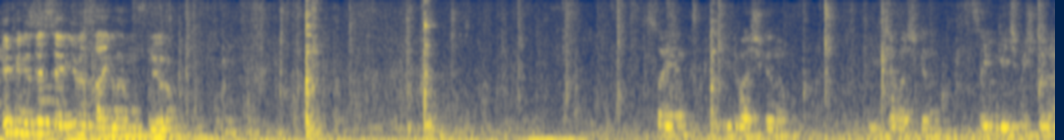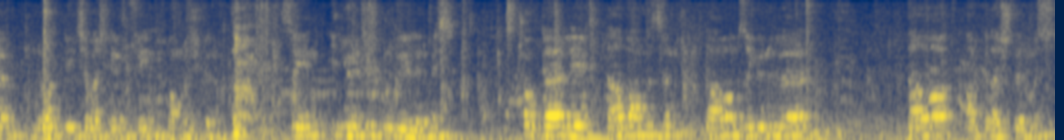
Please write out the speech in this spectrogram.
Hepinize sevgi ve saygılarımı sunuyorum. Sayın İl Başkanım, İlçe Başkanım, Sayın geçmiş dönem Muratlı İlçe Başkanım Hüseyin Tufan Başkanım, Sayın İl Yönetim Kurulu üyelerimiz, çok değerli davamızın, davamıza gönül veren dava arkadaşlarımız,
